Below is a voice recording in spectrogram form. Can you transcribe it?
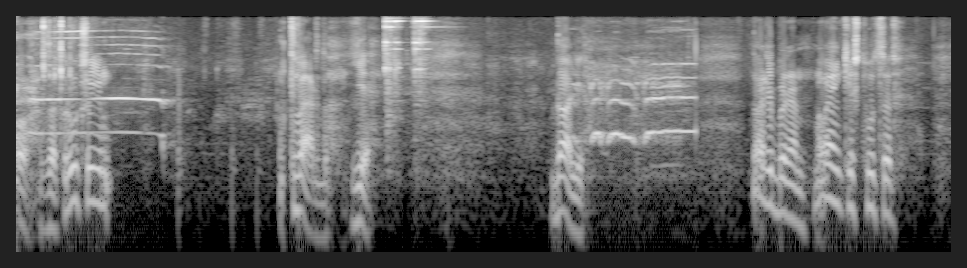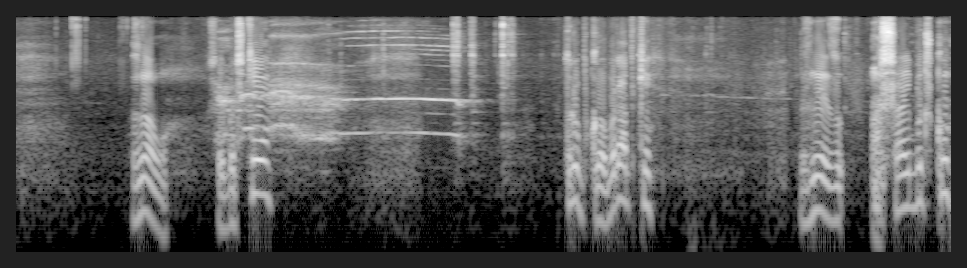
О, закручуємо. Твердо, є. Далі. Далі беремо маленький штуцер. Знову шайбочки. Трубку обратки. Знизу шайбочку.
